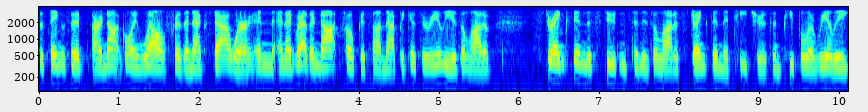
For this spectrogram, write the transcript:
the things that are not going well for the next hour, and and I'd rather not focus on that because there really is a lot of strength in the students and there's a lot of strength in the teachers, and people are really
